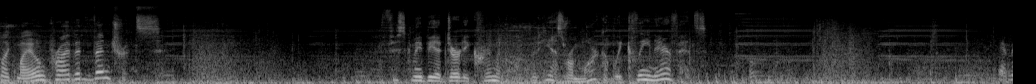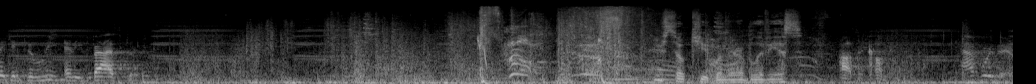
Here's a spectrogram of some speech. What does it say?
It's like my own private ventrance. Fisk may be a dirty criminal, but he has remarkably clean air vents. Can't make it delete any faster. They're so cute when they're oblivious. How's it coming? Halfway there.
